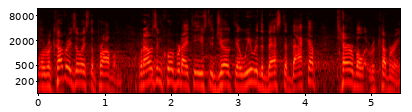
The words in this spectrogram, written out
Well, recovery is always the problem. When I was in corporate IT, I used to joke that we were the best at backup, terrible at recovery.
